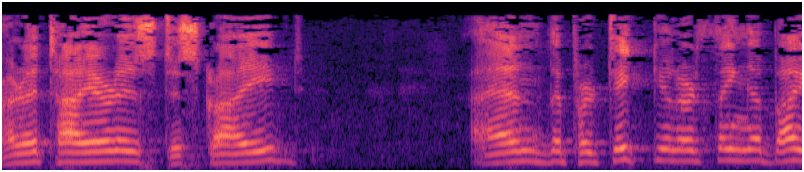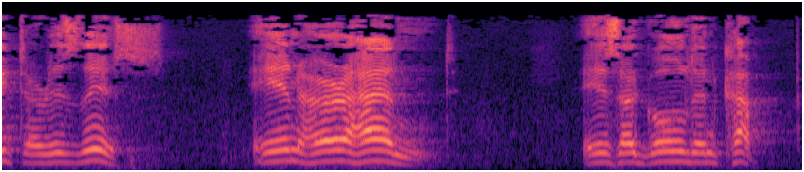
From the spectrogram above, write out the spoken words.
Her attire is described and the particular thing about her is this. In her hand is a golden cup.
